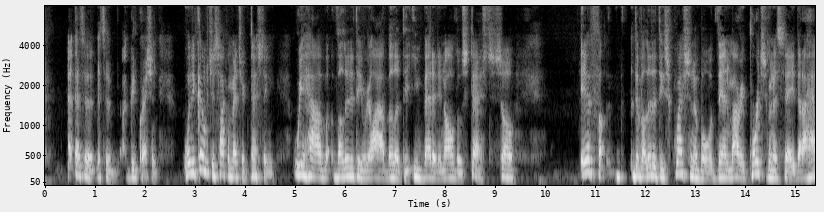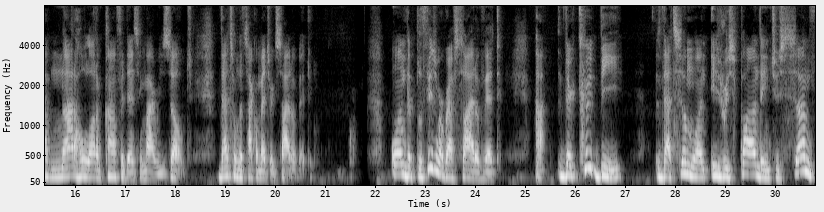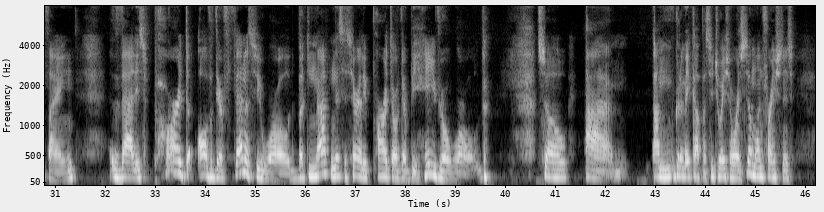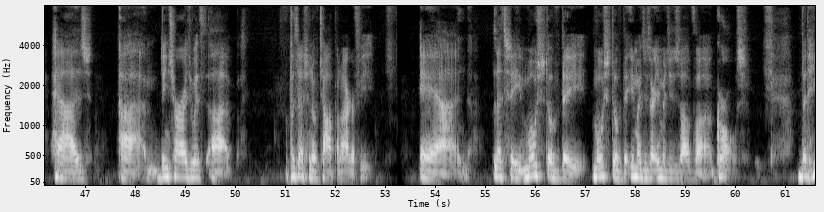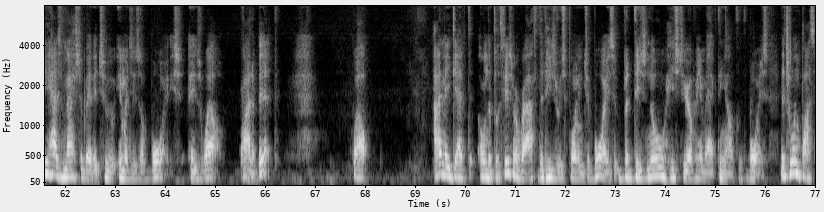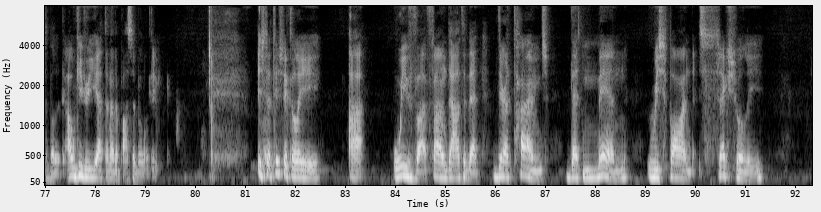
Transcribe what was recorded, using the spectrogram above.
That's a that's a, a good question. When it comes to psychometric testing, we have validity and reliability embedded in all those tests. So if the validity is questionable, then my report is going to say that I have not a whole lot of confidence in my results. That's on the psychometric side of it. On the plethysmograph side of it, uh, there could be that someone is responding to something that is part of their fantasy world, but not necessarily part of their behavioral world. So um, I'm going to make up a situation where someone, for instance, has um, being charged with uh, possession of child pornography, and let's say most of the most of the images are images of uh, girls, but he has masturbated to images of boys as well, quite a bit. Well, I may get on the plethysmograph that he's responding to boys, but there's no history of him acting out with boys. That's one possibility. I'll give you yet another possibility. Statistically, uh, we've uh, found out that there are times that men respond sexually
